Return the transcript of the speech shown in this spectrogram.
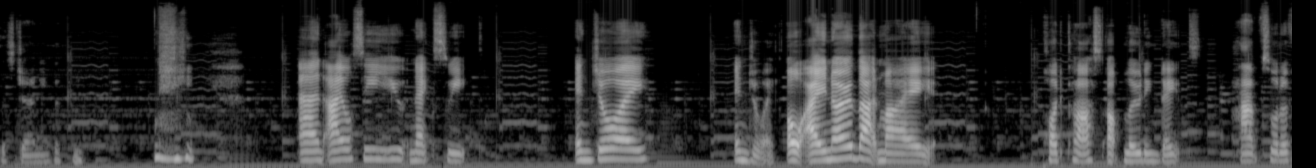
this journey with me. and I will see you next week. Enjoy. Enjoy. Oh, I know that my podcast uploading dates have sort of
